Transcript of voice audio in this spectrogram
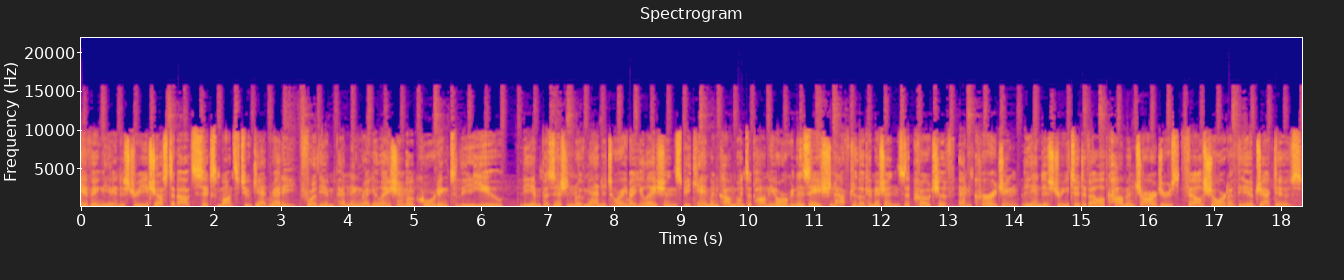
giving the industry just about six months to get ready for the impending regulation. According to the EU, the imposition of mandatory regulations became incumbent upon the organization after the Commission's approach of encouraging the industry to develop common chargers fell short of the objectives.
